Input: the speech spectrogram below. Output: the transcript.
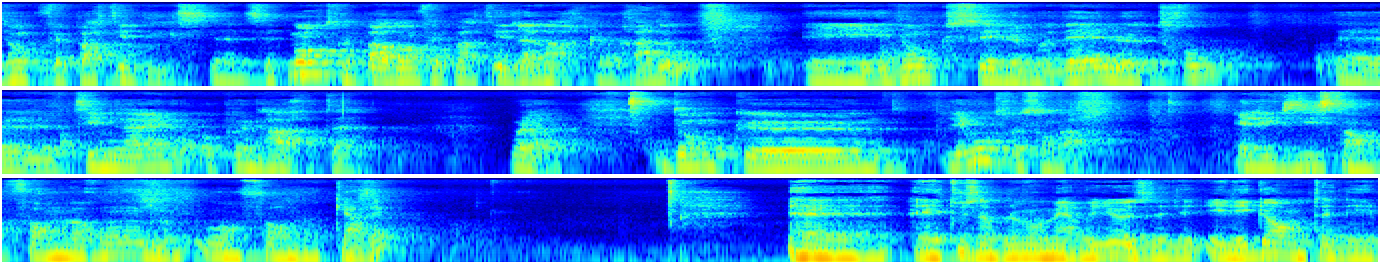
montre fait partie de la marque Rado. Et donc c'est le modèle True euh, Thin Line Open Heart. Voilà, donc euh, les montres sont là. Elles existent en forme ronde ou en forme carrée. Euh, elle est tout simplement merveilleuse, elle est élégante, elle est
